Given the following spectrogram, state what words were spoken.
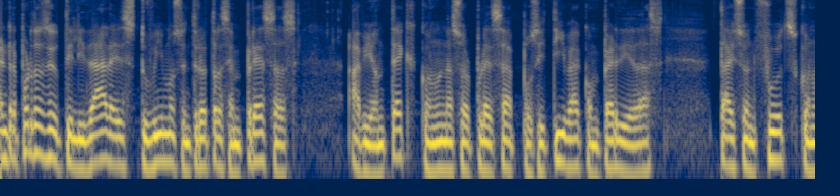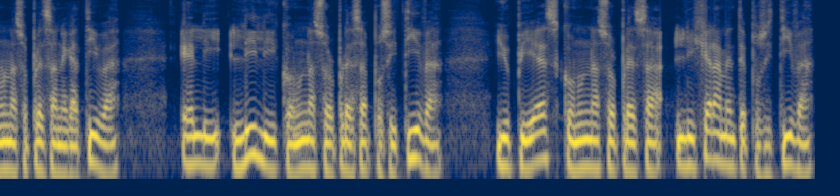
En reportes de utilidades tuvimos, entre otras empresas, Aviontech con una sorpresa positiva con pérdidas, Tyson Foods con una sorpresa negativa, Eli Lilly con una sorpresa positiva, UPS con una sorpresa ligeramente positiva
